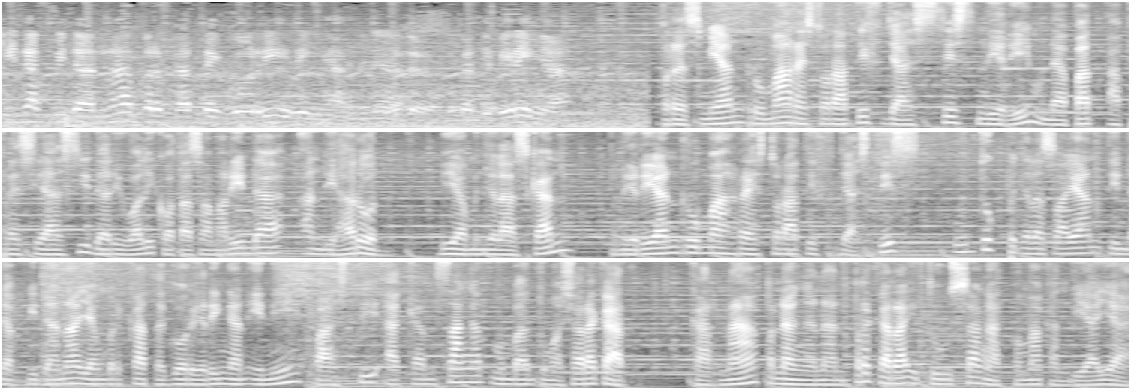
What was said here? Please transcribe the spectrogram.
tindak pidana berkategori ringan. Bukan di piring ya. Peresmian Rumah Restoratif Justice sendiri mendapat apresiasi dari Wali Kota Samarinda, Andi Harun. Dia menjelaskan, pendirian Rumah Restoratif Justice untuk penyelesaian tindak pidana yang berkategori ringan ini pasti akan sangat membantu masyarakat, karena penanganan perkara itu sangat memakan biaya.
